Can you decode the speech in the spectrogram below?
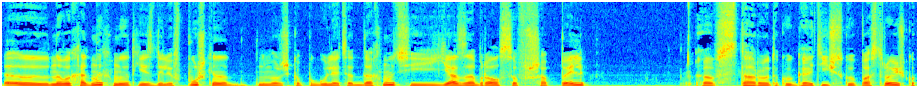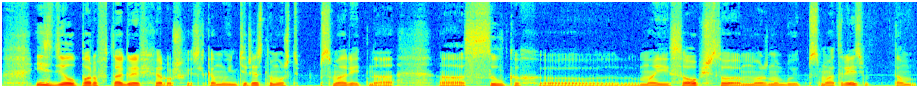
э, на выходных мы вот ездили в Пушкино немножечко погулять, отдохнуть, и я забрался в Шапель Э, в старую такую готическую построечку и сделал пару фотографий хороших. Если кому интересно, можете посмотреть на э, ссылках э, моей сообщества, можно будет посмотреть. Там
